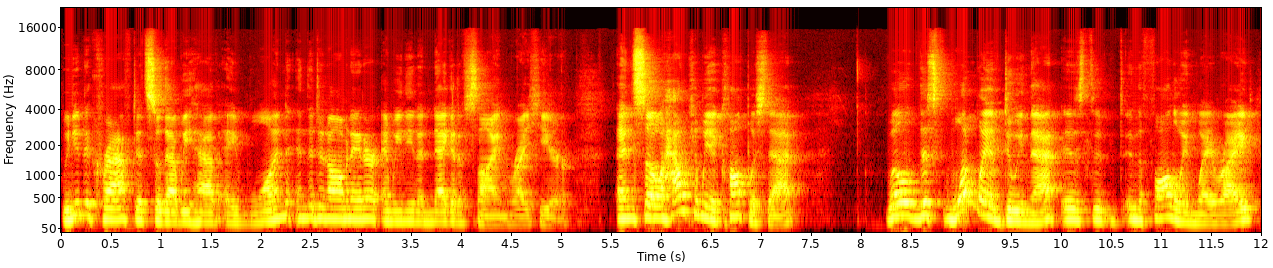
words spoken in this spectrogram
we need to craft it so that we have a 1 in the denominator and we need a negative sign right here. And so how can we accomplish that? Well, this one way of doing that is in the following way, right?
